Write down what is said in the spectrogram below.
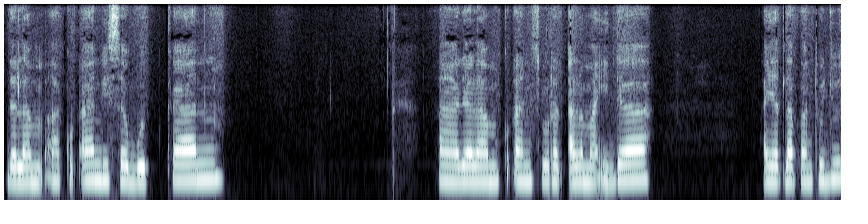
Dalam Al-Quran disebutkan uh, dalam Quran surat Al-Maidah ayat 87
